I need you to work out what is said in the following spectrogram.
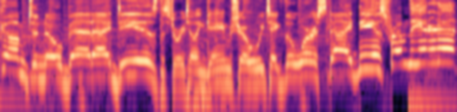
Welcome to No Bad Ideas, the storytelling game show where we take the worst ideas from the internet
